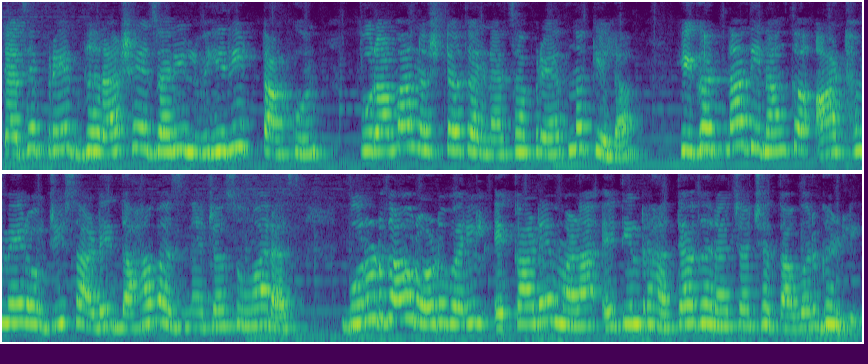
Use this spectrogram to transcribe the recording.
त्याचे प्रेत घराशेजारील विहिरीत टाकून पुरावा नष्ट करण्याचा प्रयत्न केला. ही घटना दिनांक आठ मे रोजी साडे दहा वाजण्याच्या सुमारास बुरुडगाव रोडवरील एकाडे मळा येथील राहत्या घराच्या छतावर घडली.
